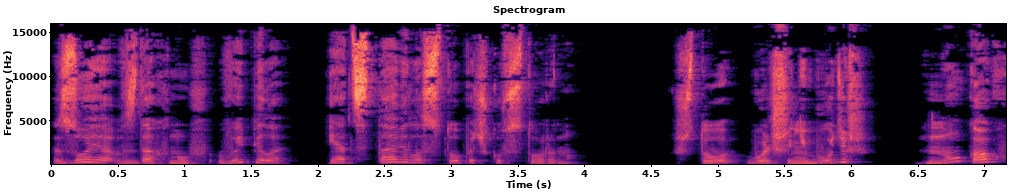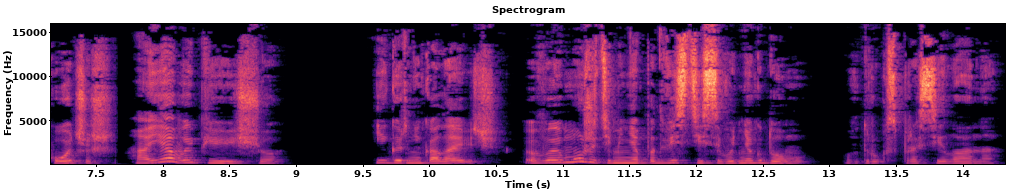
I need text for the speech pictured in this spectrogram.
Зоя, вздохнув, выпила и отставила стопочку в сторону. «Что, больше не будешь?» «Ну, как хочешь, а я выпью еще». «Игорь Николаевич, вы можете меня подвести сегодня к дому?» – вдруг спросила она.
